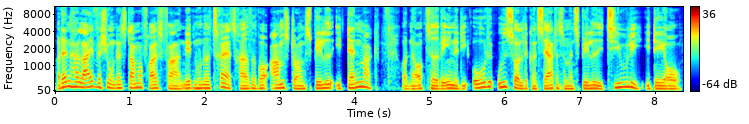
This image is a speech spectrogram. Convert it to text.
Og den her live-version, den stammer faktisk fra 1933, hvor Armstrong spillede i Danmark, og den er optaget ved en af de otte udsolgte koncerter, som han spillede i Tivoli i det år.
